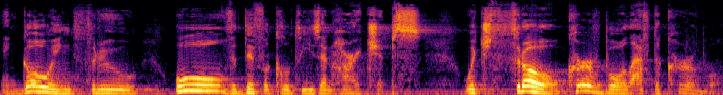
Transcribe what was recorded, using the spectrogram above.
and going through all the difficulties and hardships which throw curveball after curveball,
